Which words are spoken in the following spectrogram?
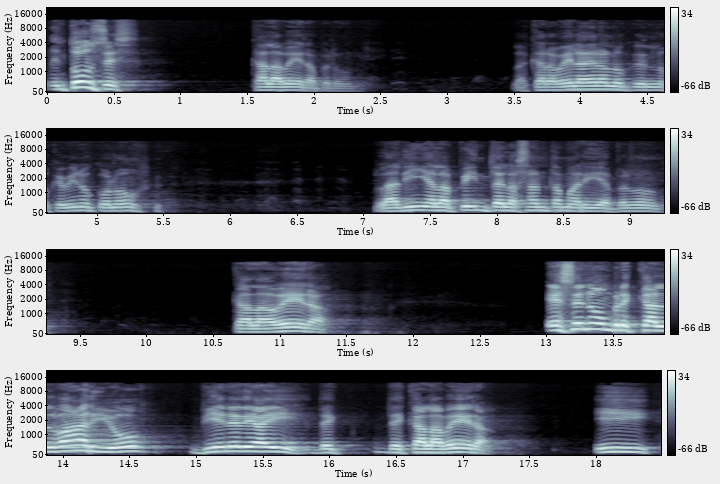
Entonces, calavera, perdón. La carabela era lo que, lo que vino Colón. La niña, la pinta de la Santa María, perdón. Calavera. Ese nombre, Calvario, viene de ahí, de, de calavera. Y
